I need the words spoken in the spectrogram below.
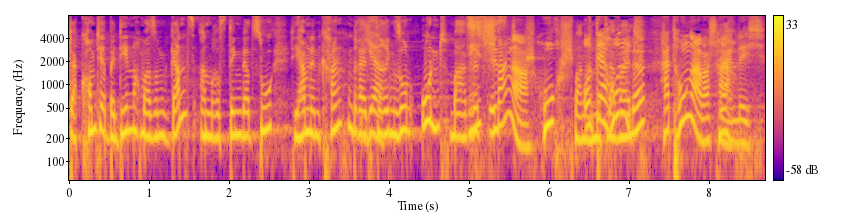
da kommt ja bei denen nochmal so ein ganz anderes Ding dazu. Die haben einen kranken 13-jährigen Ja. Sohn und Margret Sie ist schwanger. hochschwanger Und der mittlerweile. Hund hat Hunger wahrscheinlich.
